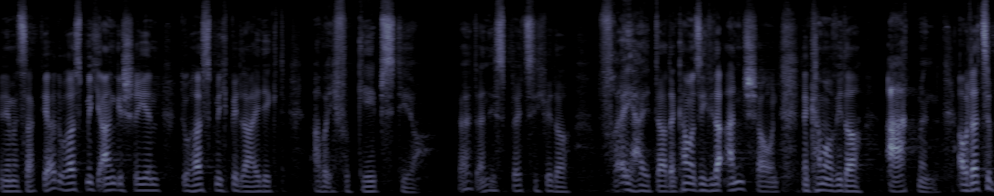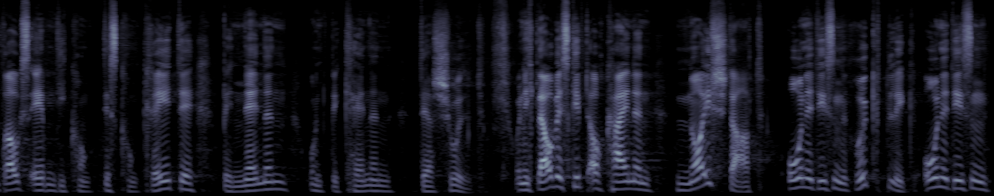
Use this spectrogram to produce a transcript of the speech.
Wenn jemand sagt, ja, du hast mich angeschrien, du hast mich beleidigt, aber ich vergeb's dir. Ja, dann ist plötzlich wieder Freiheit da, dann kann man sich wieder anschauen, dann kann man wieder atmen. Aber dazu braucht es eben die, das konkrete Benennen und Bekennen der Schuld. Und ich glaube, es gibt auch keinen Neustart ohne diesen Rückblick, ohne diesen,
